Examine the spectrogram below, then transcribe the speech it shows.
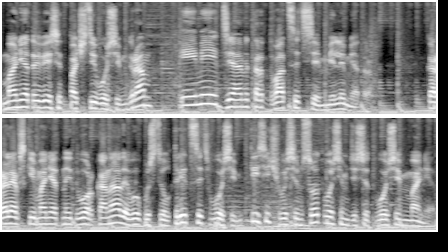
Монета весит почти 8 грамм и имеет диаметр 27 миллиметров. Королевский монетный двор Канады выпустил 38 888 монет.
